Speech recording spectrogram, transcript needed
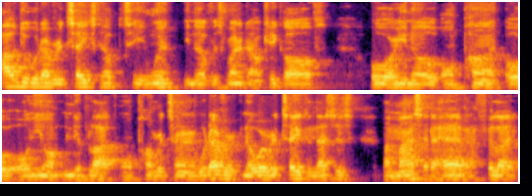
I will do whatever it takes to help the team win you know if it's running down kickoffs or you know on punt or, or you know in the block on punt return whatever you know whatever it takes and that's just my mindset i have and i feel like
